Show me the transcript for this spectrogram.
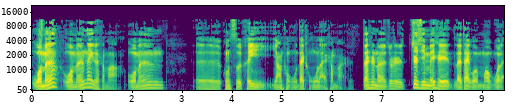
我们我们那个什么，我们。呃，公司可以养宠物，带宠物来上班，但是呢，就是至今没谁来带过猫过来，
